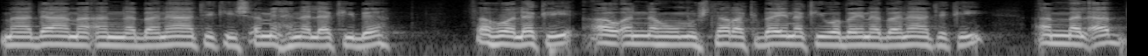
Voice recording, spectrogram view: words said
ما دام أن بناتك سمحن لك به فهو لك أو أنه مشترك بينك وبين بناتك. أما الأب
